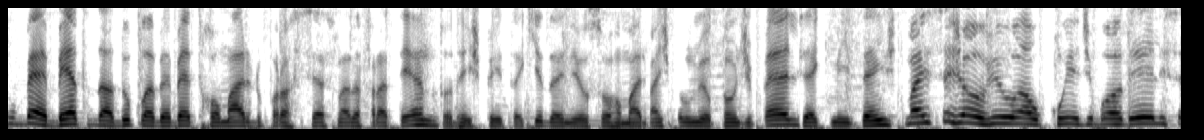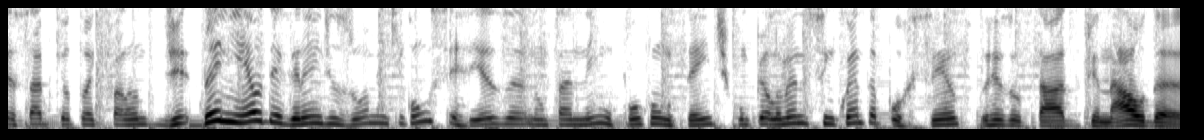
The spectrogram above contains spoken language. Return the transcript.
o Bebeto da dupla Bebeto Romário do Processo Nada Fraterno. Todo respeito aqui, Daniel, eu sou Romário mais pelo meu tom de pele, se é que me entende. Mas você já ouviu a alcunha de bordo dele, você sabe que eu tô aqui falando de Daniel De Grandes, homem que com certeza não tá nem um pouco contente com pelo menos 50% do resultado final da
